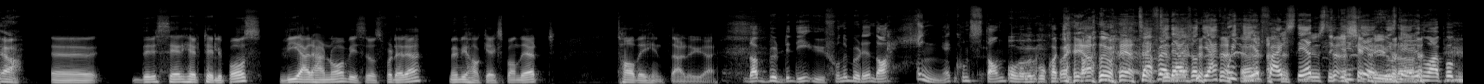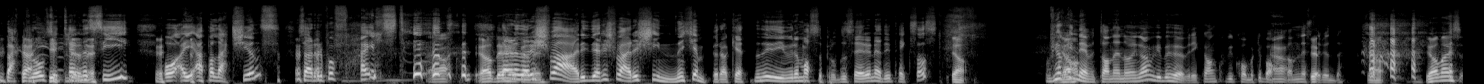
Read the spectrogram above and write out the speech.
Ja. Eh, dere ser helt tydelig på oss. Vi er her nå, viser oss for dere, men vi har ikke ekspandert. Ta det hintet er det greier. Da burde de ufoene burde da henge konstant over Boca Ja, det var det jeg Det er, tenkte. det er sånn, de er på helt feil sted. Hvis dere, hvis dere nå er på backroads i Tennessee og i Appalachians, så er dere på feil sted. Ja. Ja, Det er de der svære, de svære skinnende kjemperakettene de driver og masseproduserer nede i Texas. Ja. Vi har ikke Ja. nevnt han ennå engang. Vi behøver ikke han. Vi kommer tilbake til han i neste Ja. runde. Ja, nei, så,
